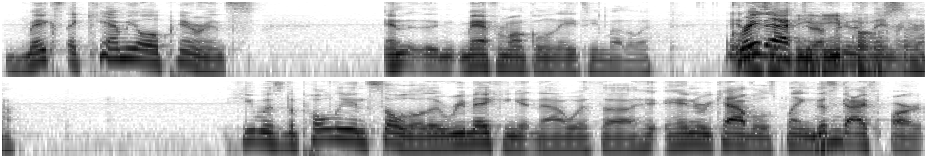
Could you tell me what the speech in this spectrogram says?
makes a cameo appearance. And uh, Man from Uncle in 18, by the way. Great a actor. I forget his name right now. He was Napoleon Solo. They're remaking it now with uh, Henry Cavill is playing this guy's part.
